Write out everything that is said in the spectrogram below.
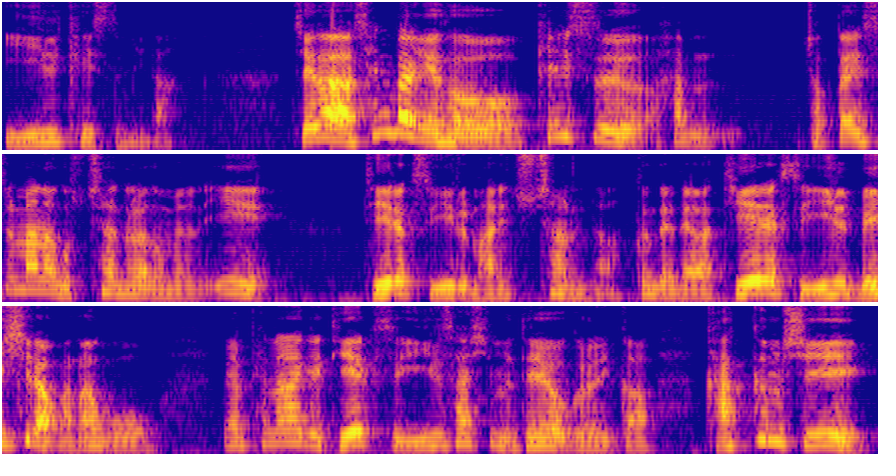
21 케이스입니다. 제가 생방에서 케이스 한 적당히 쓸만한 거 추천해달라고 하면 이 DLX 2를 많이 추천합니다. 근데 내가 DLX 21 메시라고 안 하고 그냥 편안하게 DX21 사시면 돼요. 그러니까 가끔씩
